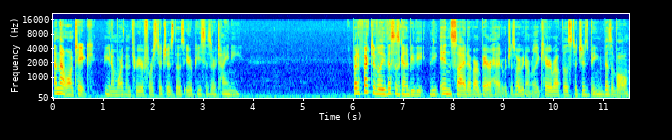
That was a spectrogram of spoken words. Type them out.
And that won't take, you know, more than three or four stitches. Those ear pieces are tiny. But effectively, this is going to be the, the inside of our bear head, which is why we don't really care about those stitches being visible.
